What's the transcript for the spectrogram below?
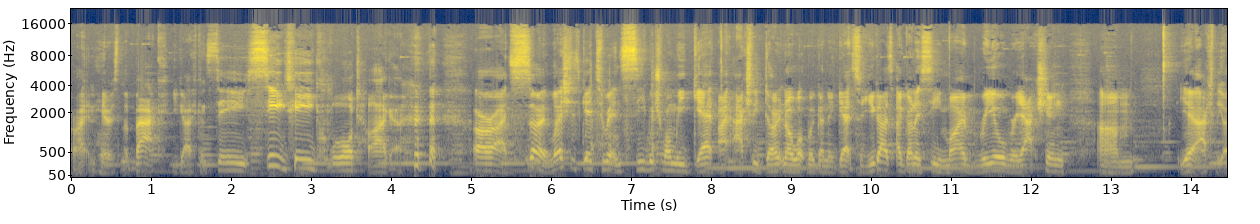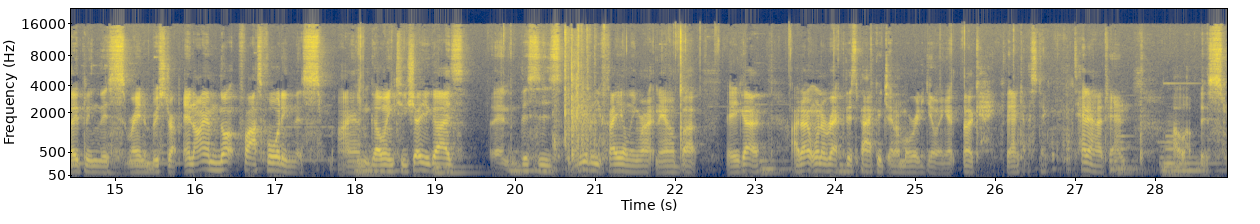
Alright, and here's the back. You guys can see CT Claw Tiger. Alright, so let's just get to it and see which one we get. I actually don't know what we're going to get, so you guys are going to see my real reaction. Um, yeah, actually opening this random booster up. And I am not fast forwarding this. I am going to show you guys, and this is really failing right now, but there you go. I don't want to wreck this package and I'm already doing it. Okay, fantastic. 10 out of 10. I love this.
